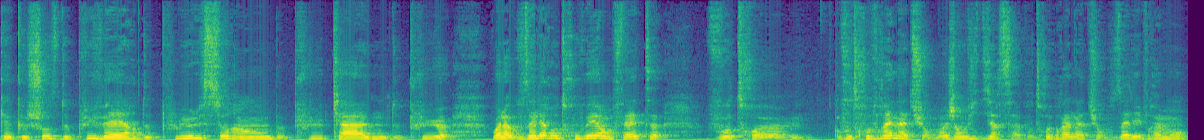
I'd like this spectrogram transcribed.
quelque chose de plus vert, de plus serein, de plus calme, de plus... Euh, voilà, vous allez retrouver en fait votre, euh, votre vraie nature. Moi j'ai envie de dire ça, votre vraie nature. Vous allez vraiment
